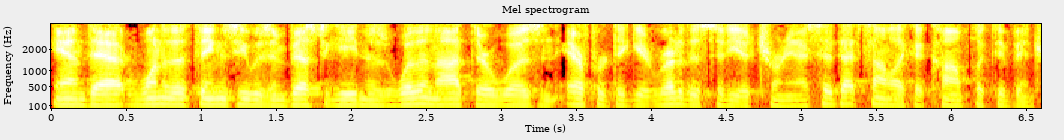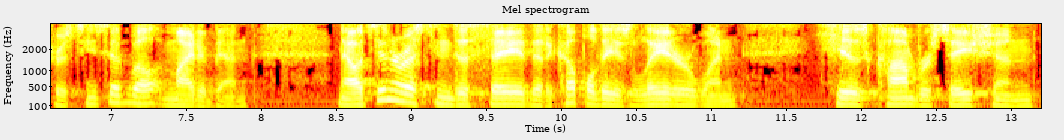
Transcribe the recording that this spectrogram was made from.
and that one of the things he was investigating is whether or not there was an effort to get rid of the city attorney. I said, that sounded like a conflict of interest. He said, well, it might have been. Now, it's interesting to say that a couple days later, when his conversation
